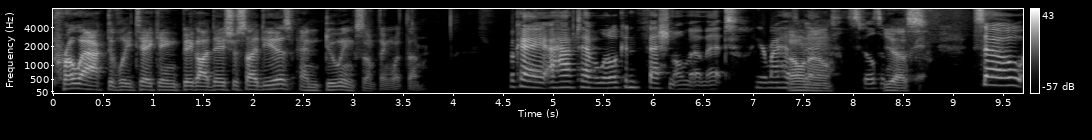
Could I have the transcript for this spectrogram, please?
proactively taking big audacious ideas and doing something with them. Okay, I have to have a little confessional moment. You're my husband. Oh no. feels yes. So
